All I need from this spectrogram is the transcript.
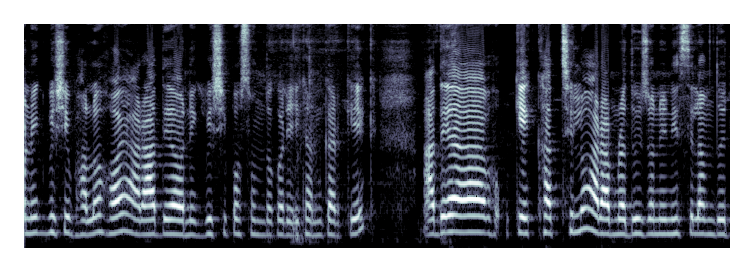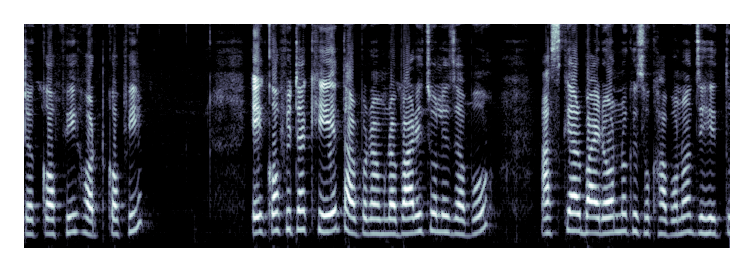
অনেক বেশি ভালো হয় আর আদেয়া অনেক বেশি পছন্দ করে এখানকার কেক। আদেয়া কেক খাচ্ছিল আর আমরা দুইজনে নিয়েছিলাম দুইটা কফি, হট কফি। এই কফিটা খেয়ে তারপরে আমরা বাড়ি চলে যাব। আজকে আর বাইরে অন্য কিছু খাব না, যেহেতু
